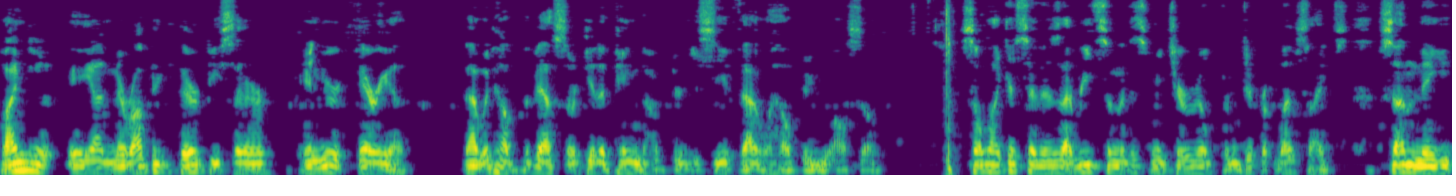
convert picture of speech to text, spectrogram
find a, a, therapy center in your area that would help the best or get a pain doctor to see if that will help you also. So, like I said, as I read some of this material from different websites, some may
